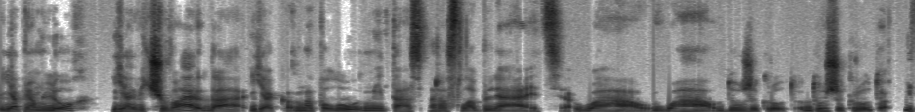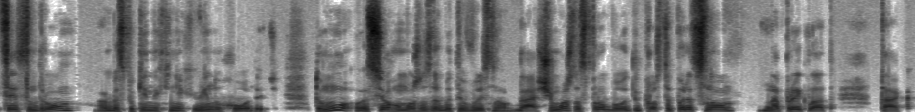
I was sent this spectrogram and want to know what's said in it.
я прям льох. Я відчуваю, да, як на полу мій таз розслабляється. Вау, вау, дуже круто, дуже круто. І цей синдром безпокійних ніг він уходить. Тому з цього можна зробити висновок, да, що можна спробувати просто перед сном, наприклад, так.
